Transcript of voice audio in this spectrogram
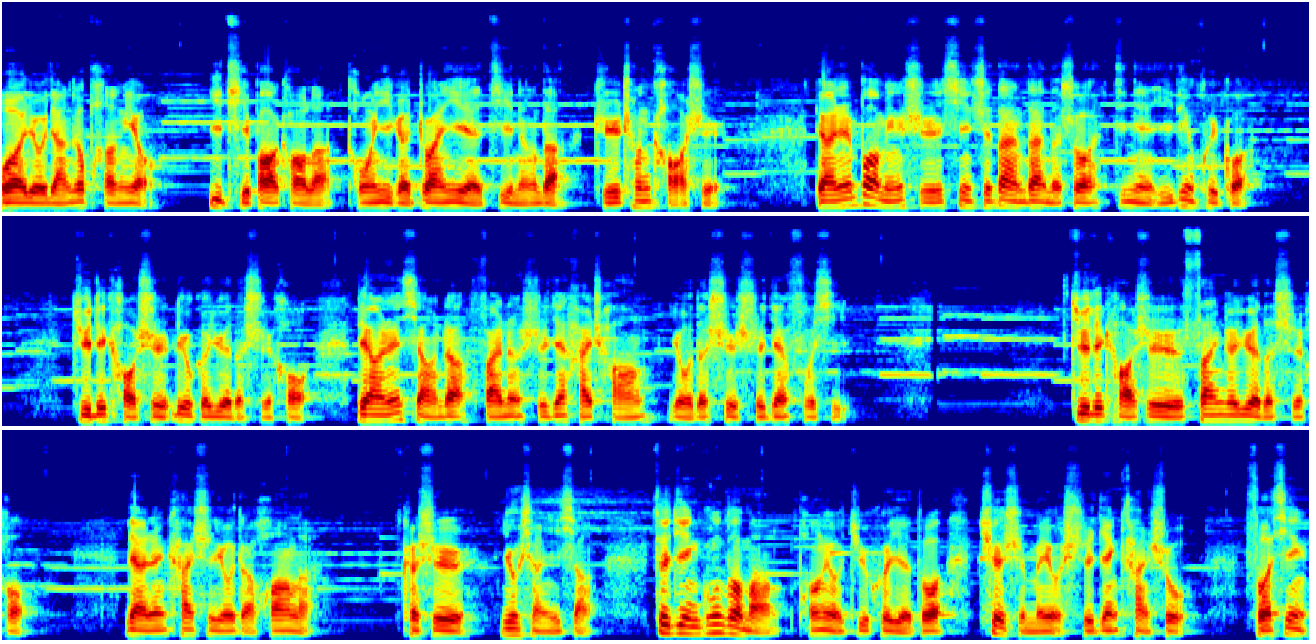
我有两个朋友一起报考了同一个专业技能的职称考试，两人报名时信誓旦旦地说今年一定会过。距离考试六个月的时候，两人想着反正时间还长，有的是时间复习。距离考试三个月的时候，两人开始有点慌了。可是又想一想，最近工作忙，朋友聚会也多，确实没有时间看书，索性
